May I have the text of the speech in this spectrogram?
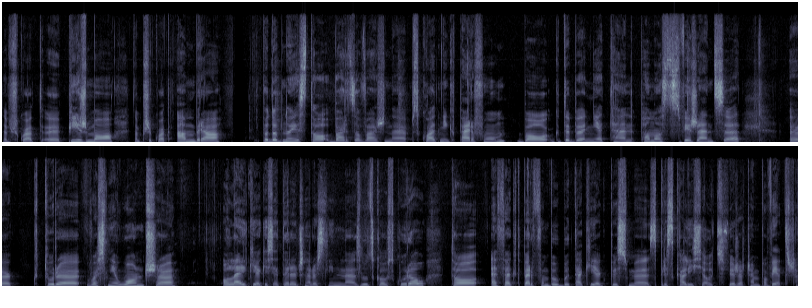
na przykład y, piżmo, na przykład ambra. Podobno jest to bardzo ważny składnik perfum, bo gdyby nie ten pomost zwierzęcy, y, który właśnie łączy olejki jakieś eteryczne, roślinne z ludzką skórą, to efekt perfum byłby taki, jakbyśmy spryskali się odświeżaczem powietrza.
